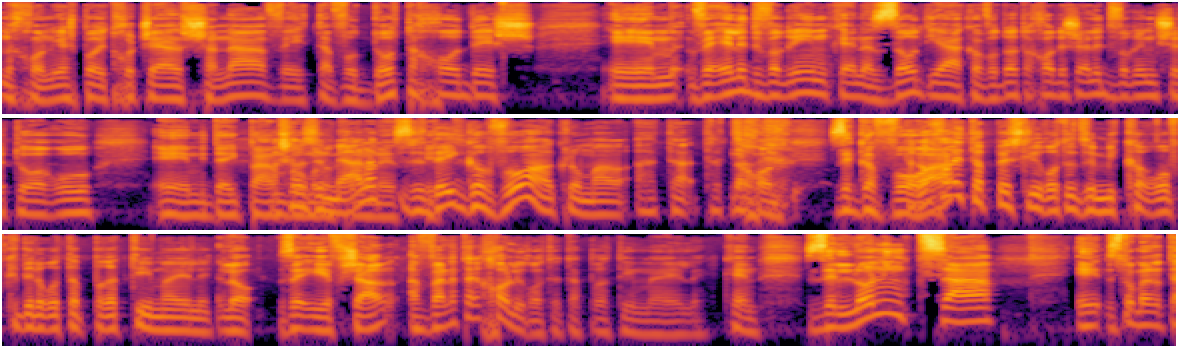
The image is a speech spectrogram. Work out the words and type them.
נכון, יש פה את חודשי השנה ואת עבודות החודש, אמ, ואלה דברים, כן, הזודיאק, עבודות החודש, אלה דברים שתוארו אה, מדי פעם עכשיו, זה מעל. זה די גבוה, כלומר, אתה, אתה נכון, צריך... זה אתה לא גבוה. יכול לטפס לראות את זה מקרוב כדי לראות את הפרטים האלה. לא, זה אי אפשר, אבל אתה יכול לראות את הפרטים האלה, כן. זה לא נמצא, אה, זאת אומרת,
